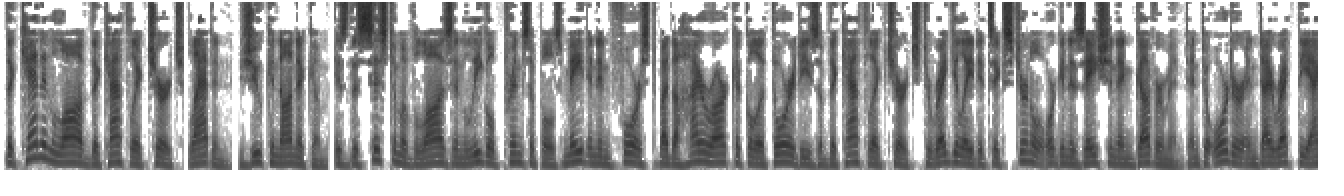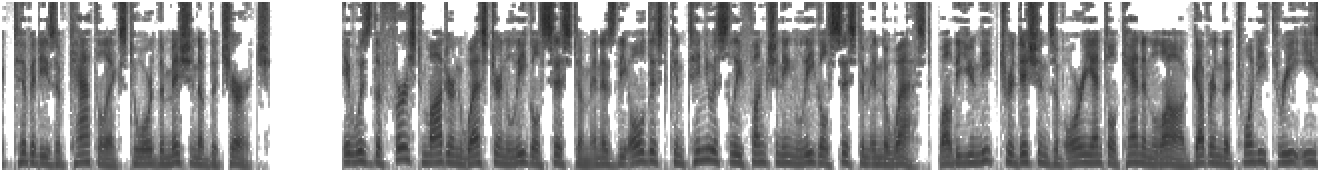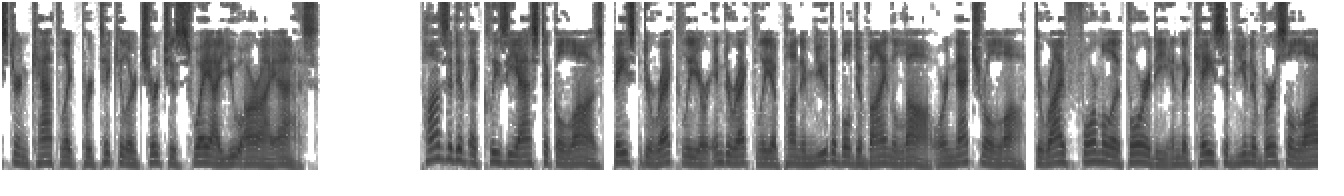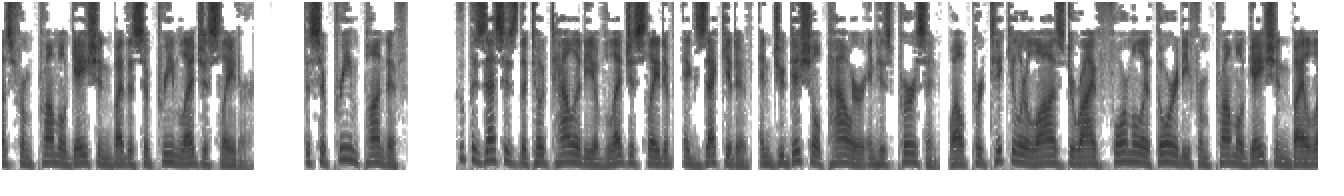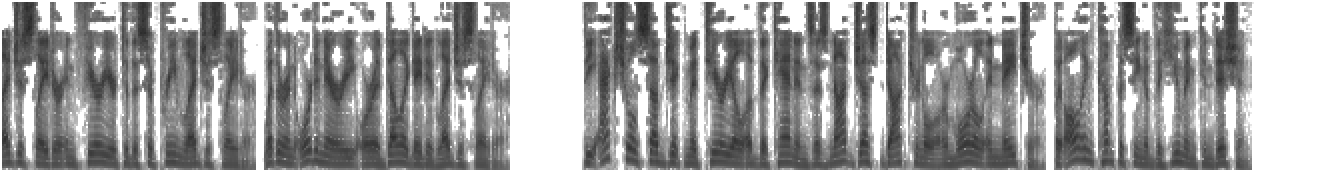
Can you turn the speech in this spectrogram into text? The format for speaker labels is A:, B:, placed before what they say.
A: The canon law of the Catholic Church Latin, jus canonicum is the system of laws and legal principles made and enforced by the hierarchical authorities of the Catholic Church to regulate its external organization and government and to order and direct the activities of Catholics toward the mission of the Church. It was the first modern Western legal system and is the oldest continuously functioning legal system in the West, while the unique traditions of Oriental canon law govern the 23 Eastern Catholic particular churches sui iuris. Positive ecclesiastical laws, based directly or indirectly upon immutable divine law or natural law, derive formal authority in the case of universal laws from promulgation by the supreme legislator—the supreme pontiff—who possesses the totality of legislative, executive, and judicial power in his person, while particular laws derive formal authority from promulgation by a legislator inferior to the supreme legislator, whether an ordinary or a delegated legislator. The actual subject material of the canons is not just doctrinal or moral in nature, but all-encompassing of the human condition.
